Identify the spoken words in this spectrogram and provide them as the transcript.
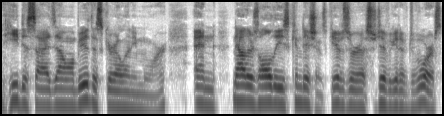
he decides, I won't be with this girl anymore. And now there's all these conditions. Gives her a certificate of divorce,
